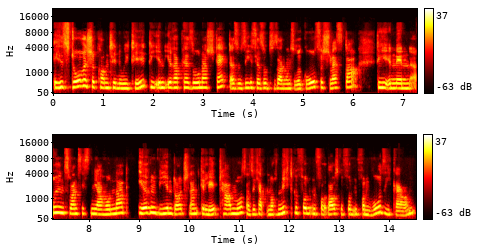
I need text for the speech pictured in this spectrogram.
historische Kontinuität, die in ihrer Persona steckt. Also sie ist ja sozusagen unsere große Schwester, die in den frühen 20. Jahrhundert irgendwie in Deutschland gelebt haben muss. Also ich habe noch nicht gefunden, herausgefunden, von wo sie kam.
